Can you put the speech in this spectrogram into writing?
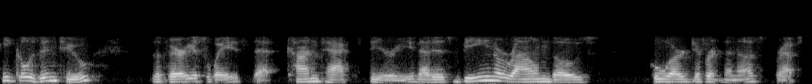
he goes into the various ways that contact theory, that is, being around those who are different than us, perhaps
